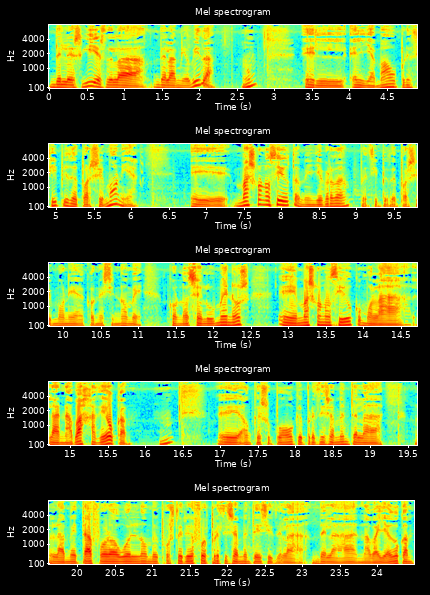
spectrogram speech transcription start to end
de las guías de la, de la mi vida, el, el, llamado principio de parsimonia. Eh, más conocido también, es verdad, principio de parsimonia con ese nombre, conocelo menos, eh, más conocido como la, la navaja de Ockham. Eh, aunque supongo que precisamente la, la, metáfora o el nombre posterior fue precisamente ese de la, de la navaja de Ockham.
